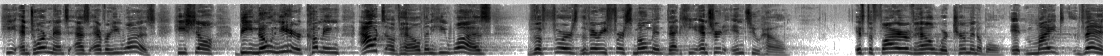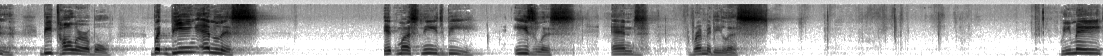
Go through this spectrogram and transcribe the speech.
he and torment as ever he was. He shall be no nearer coming out of hell than he was the first the very first moment that he entered into hell. If the fire of hell were terminable, it might then be tolerable. But being endless, it must needs be easeless and remediless. We may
